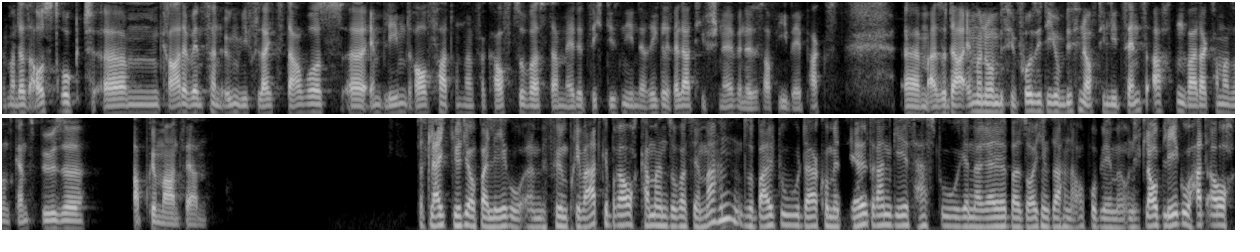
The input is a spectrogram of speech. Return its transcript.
wenn man das ausdruckt, ähm, gerade wenn es dann irgendwie vielleicht Star Wars äh, Emblem drauf hat und man verkauft sowas, da meldet sich Disney in der Regel relativ schnell, wenn du das auf eBay packst. Ähm, also da immer nur ein bisschen vorsichtig und ein bisschen auf die Lizenz achten, weil da kann man sonst ganz böse abgemahnt werden. Das gleiche gilt ja auch bei Lego. Ähm, für den Privatgebrauch kann man sowas ja machen. Sobald du da kommerziell dran gehst, hast du generell bei solchen Sachen auch Probleme. Und ich glaube, Lego hat auch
